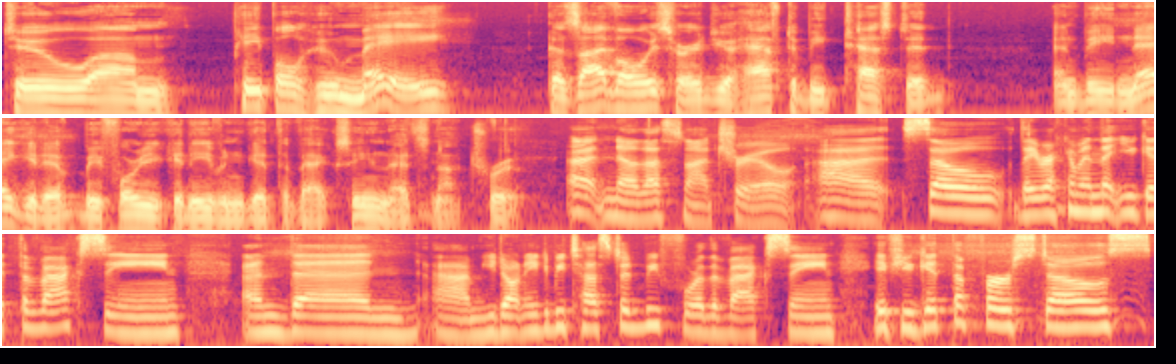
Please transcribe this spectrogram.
to um, people who may because I've always heard you have to be tested and be negative before you can even get the vaccine. That's not true. Uh, no, that's not true. Uh, so they recommend that you get the vaccine, and then um, you don't need to be tested before the vaccine. If you get the first dose,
